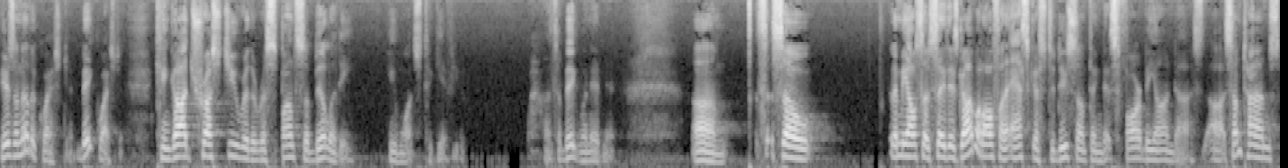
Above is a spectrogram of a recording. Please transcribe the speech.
Here's another question, big question. Can God trust you with the responsibility He wants to give you? That's a big one, isn't it? Um, so, so, let me also say this God will often ask us to do something that's far beyond us, uh, sometimes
